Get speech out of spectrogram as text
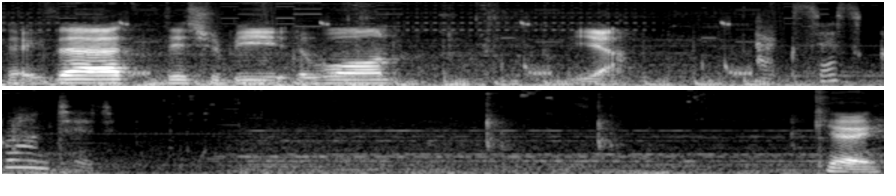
Take that. This should be the one. Yeah. Access granted. Okay,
